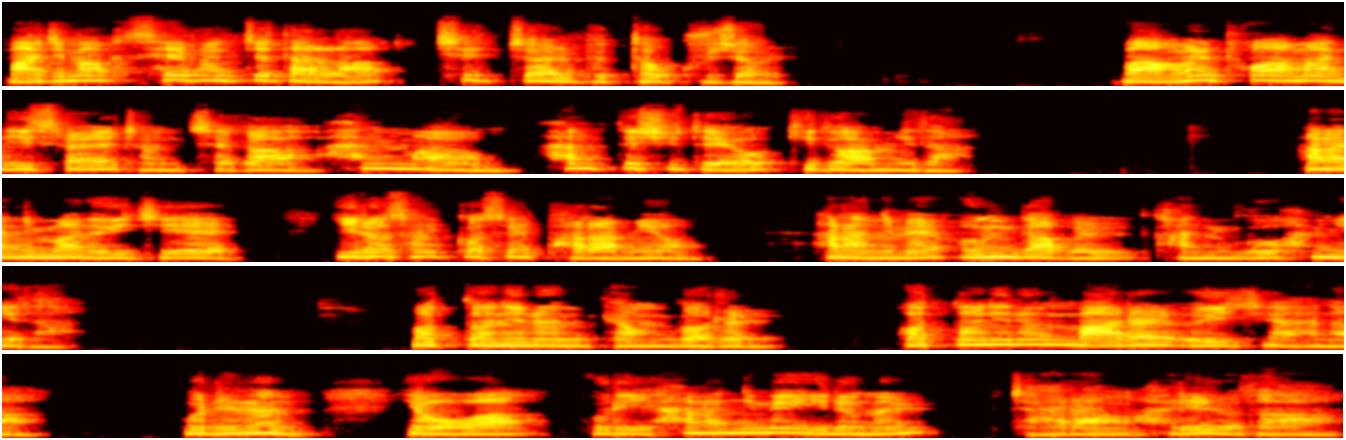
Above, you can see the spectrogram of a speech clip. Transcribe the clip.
마지막 세 번째 단락 7절부터 9절 왕을 포함한 이스라엘 전체가 한 마음, 한 뜻이 되어 기도합니다. 하나님만 의지해 일어설 것을 바라며 하나님의 응답을 간구합니다. 어떤 이는 병거를, 어떤 이는 말을 의지하나 우리는 여호와 우리 하나님의 이름을 자랑하리로다.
